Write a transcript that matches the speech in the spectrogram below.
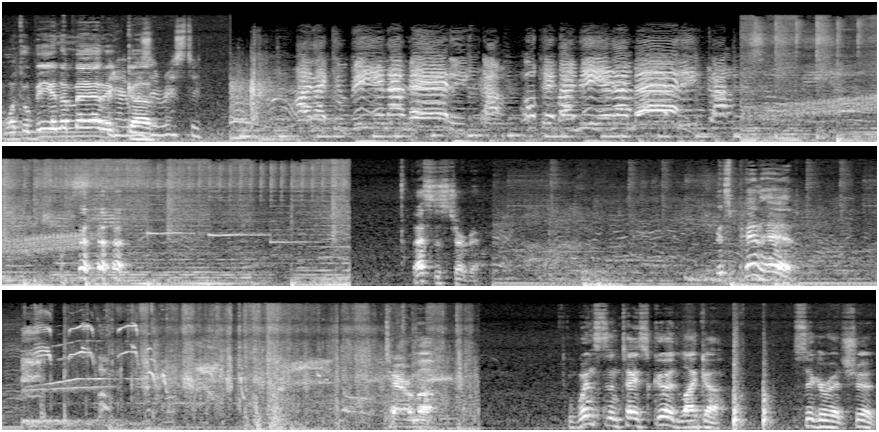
Want to be in But I was arrested. I like to be That's disturbing. It's Pinhead. Tear him up. Winston tastes good like a cigarette should.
